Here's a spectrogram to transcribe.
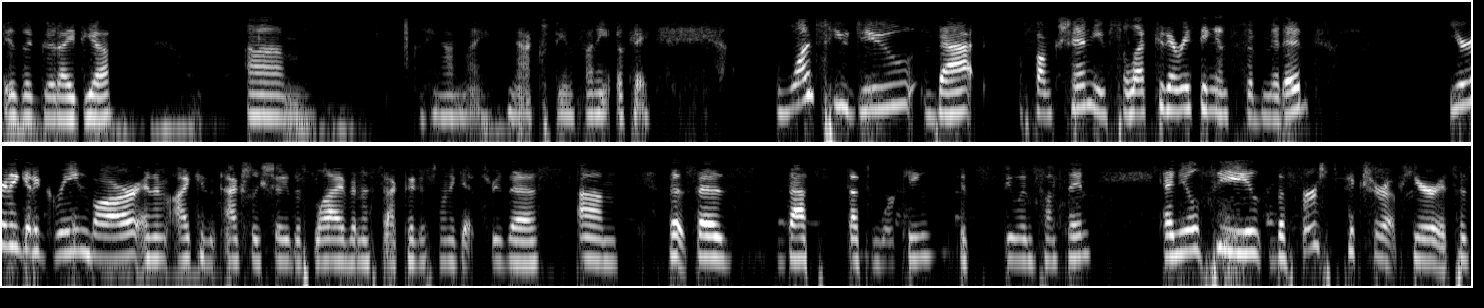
is a good idea. Um, hang on, my Mac's being funny. Okay. Once you do that function, you've selected everything and submitted, you're going to get a green bar, and I can actually show you this live in a sec. I just want to get through this. Um, that says that's that's working. It's doing something. And you'll see the first picture up here. It says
